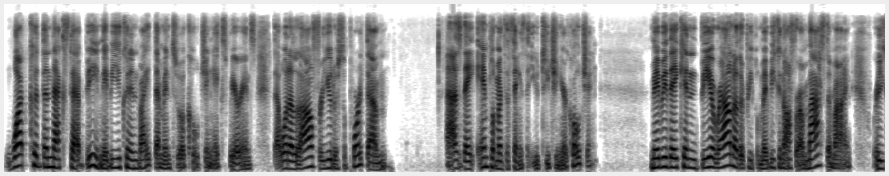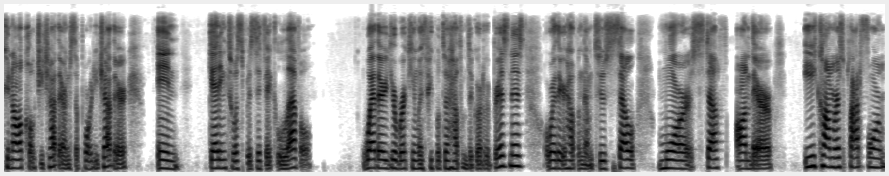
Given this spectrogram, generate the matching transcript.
what could the next step be? Maybe you can invite them into a coaching experience that would allow for you to support them as they implement the things that you teach in your coaching. Maybe they can be around other people. Maybe you can offer a mastermind where you can all coach each other and support each other in getting to a specific level. Whether you're working with people to help them to grow their business or whether you're helping them to sell more stuff on their e-commerce platform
